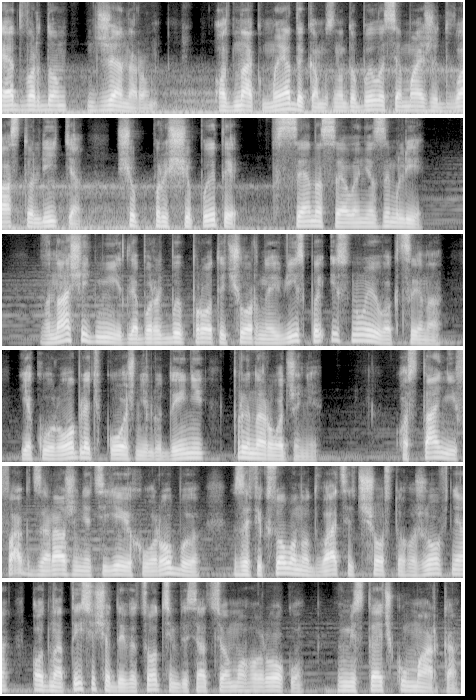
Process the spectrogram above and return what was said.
Едвардом Дженнером. Однак медикам знадобилося майже два століття, щоб прищепити все населення Землі. В наші дні для боротьби проти чорної віспи існує вакцина, яку роблять кожній людині при народженні. Останній факт зараження цією хворобою зафіксовано 26 жовтня 1977 року в містечку Марка.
